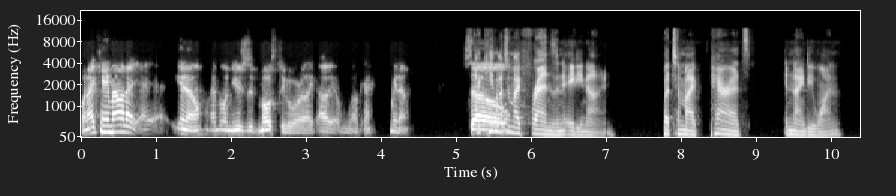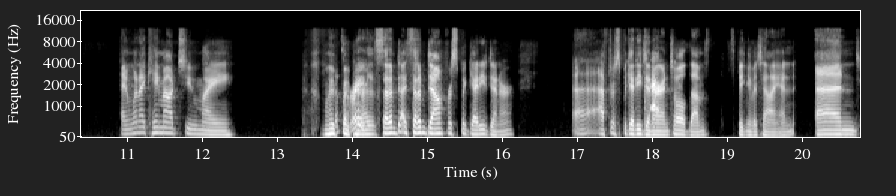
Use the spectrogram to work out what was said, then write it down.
when I came out, I, I you know, everyone usually most people were like, "Oh, yeah, okay, we know." So I came out to my friends in '89, but to my parents, in 91. And when I came out to my my, my parents, I set them, I set them down for spaghetti dinner uh, after spaghetti dinner and told them, speaking of Italian, and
